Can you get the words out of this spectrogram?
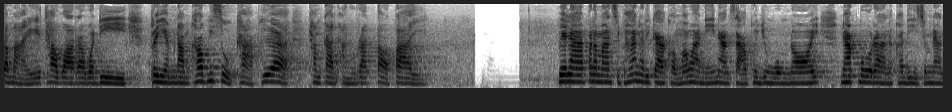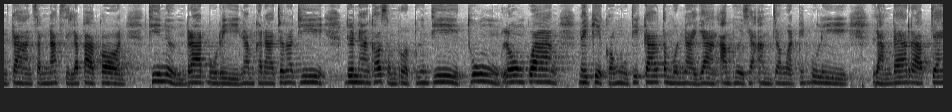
สมัยทาวารวดี เตรียมนำเข้าพิสูจน์ค่ะ เพื่อทำการอนุรักษ์ต่อไป เวลาประมาณ 15 นาฬิกาของเมื่อวานนี้นางสาวพยุงวงน้อย นักโบราณคดีชำนาญการสำนักศิลปากรที่ 1 ราชบุรีนำคณะเจ้าหน้าที่ เดินทางเข้าสำรวจพื้นที่ ทุ่งโล่งกว้าง ในเขตของหมู่ที่ 9 ตำบลนายางอำเภอชะอำจังหวัดเพชรบุรี หลังได้รับแจ้ง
